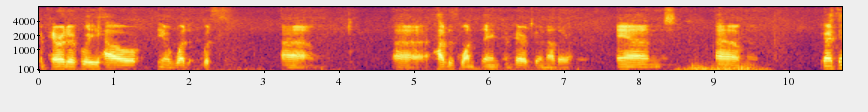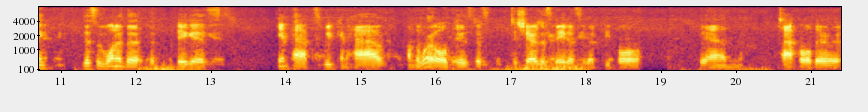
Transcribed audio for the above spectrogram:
comparatively, how you know what what's um, uh, how does one thing compare to another, and um, I think this is one of the, the biggest impacts we can have on the world is just to share this data so that people can tackle their,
